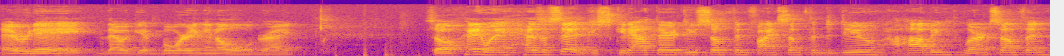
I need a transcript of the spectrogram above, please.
every day, that would get boring and old, right? So anyway, as I said, just get out there, do something, find something to do, a hobby, learn something.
